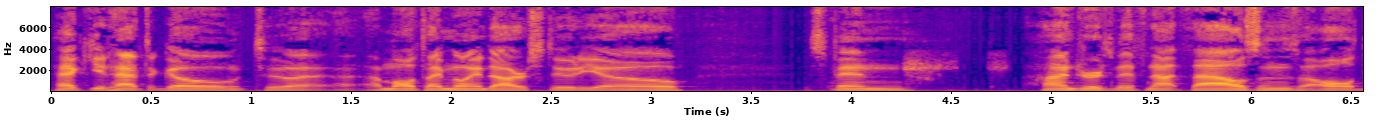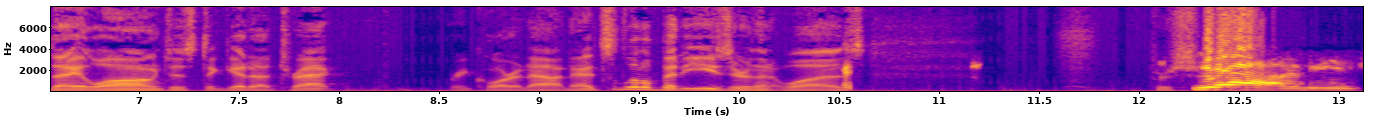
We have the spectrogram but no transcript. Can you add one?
heck, you'd have to go to a, a multi million dollar studio, spend hundreds, if not thousands, all day long just to get a track recorded out. And it's a little bit easier than it was. For sure. Yeah, I mean,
